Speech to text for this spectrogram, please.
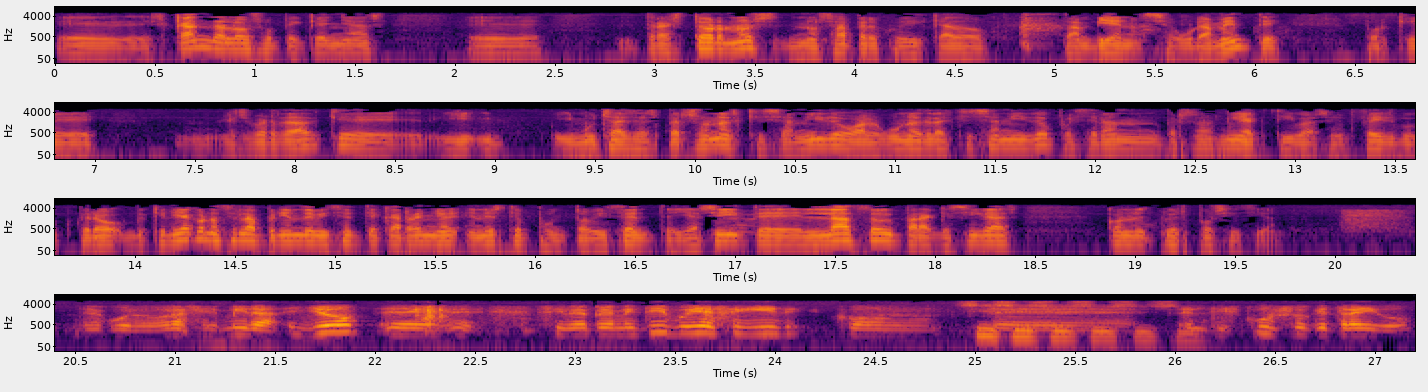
eh, escándalos o pequeños eh, trastornos, nos ha perjudicado también seguramente, porque es verdad que y, muchas de las personas que se han ido o algunas de las que se han ido pues eran personas muy activas en Facebook. Pero quería conocer la opinión de Vicente Carreño en este punto Vicente y así te enlazo y para que sigas con tu exposición de acuerdo, gracias. Mira, yo, eh, si me permitís, voy a seguir con eh, el discurso que traigo,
